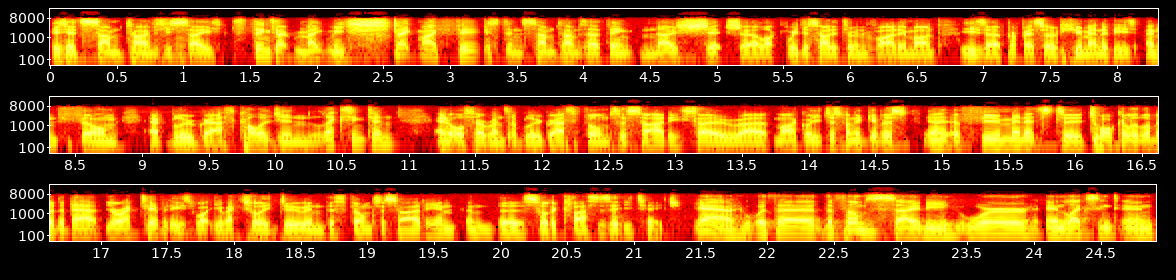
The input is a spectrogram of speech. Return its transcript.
He said, Sometimes you say things that make me shake my fist, and sometimes I think, No shit, Sherlock. We decided to invite him on. He's a professor of humanities and film at Bluegrass College in Lexington and also runs a Bluegrass Film Society. So, uh, Michael, you just want to give us you know, a few minutes to talk a little bit about your activities, what you actually do in this film society, and, and the sort of classes that you teach. Yeah, with uh, the Film Society, we're in Lexington.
